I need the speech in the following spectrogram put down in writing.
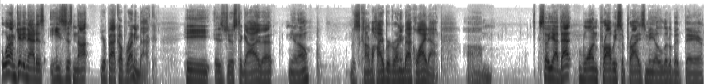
what I'm getting at is he's just not your backup running back. He is just a guy that you know is kind of a hybrid running back wideout. Um, so yeah, that one probably surprised me a little bit there.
